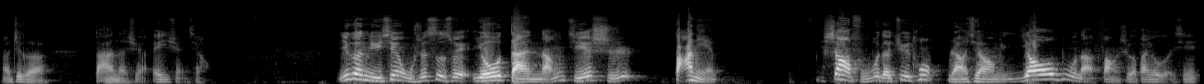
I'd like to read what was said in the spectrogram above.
啊，这个答案呢选 A 选项。一个女性，五十四岁，有胆囊结石八年，上腹部的剧痛，然后向腰部呢放射，伴有恶心，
